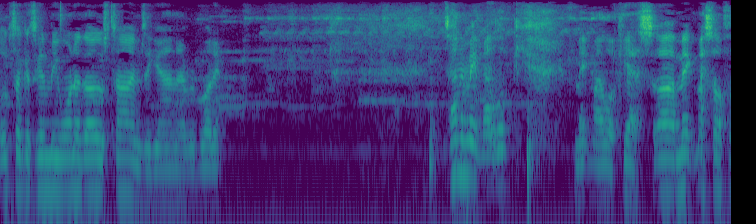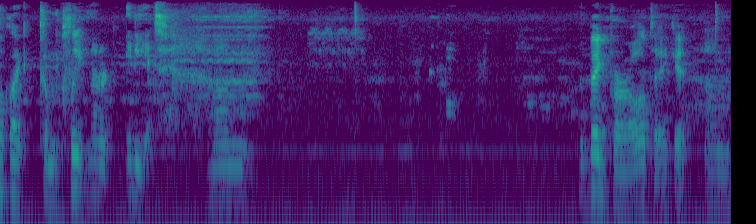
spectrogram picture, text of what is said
Looks like it's gonna be one of those times again, everybody. Time to make my look, make my look, yes, uh, make myself look like a complete and utter idiot. Um, the big pearl, I'll take it. Um,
